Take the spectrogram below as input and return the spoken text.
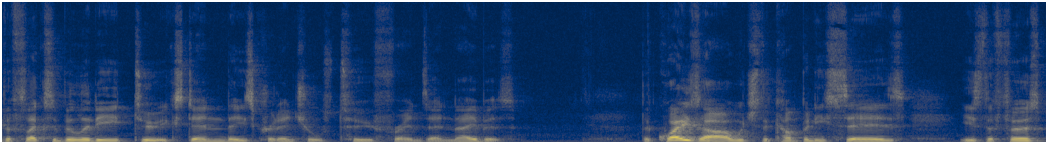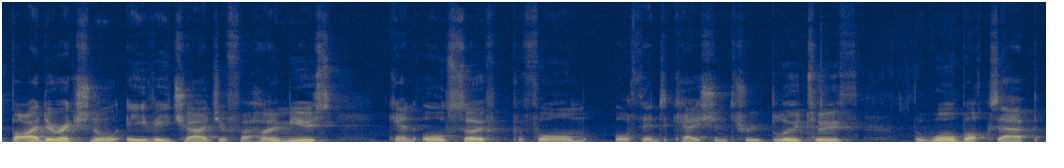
the flexibility to extend these credentials to friends and neighbors. The Quasar, which the company says is the first bidirectional EV charger for home use, can also perform authentication through Bluetooth, the Wallbox app,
